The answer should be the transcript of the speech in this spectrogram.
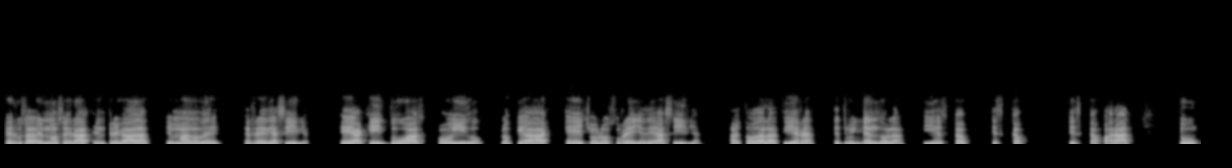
Jerusalén no será entregada en manos del rey de Asiria. He aquí tú has oído lo que ha hecho los reyes de Asiria a toda la tierra, destruyéndola y escap, escapará tú.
